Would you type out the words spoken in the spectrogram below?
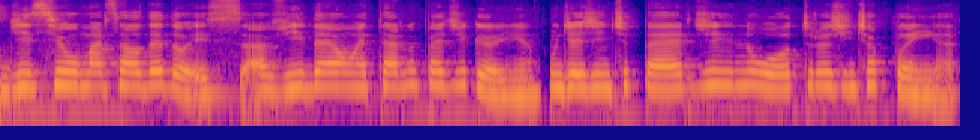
disse o Marcelo D2: a vida é um eterno pé de ganha. Um dia a gente perde, no outro a gente apanha.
